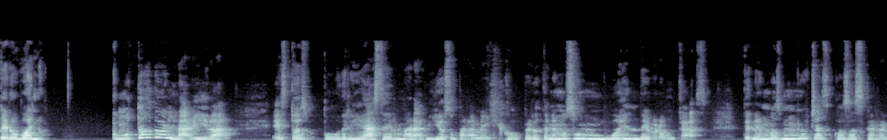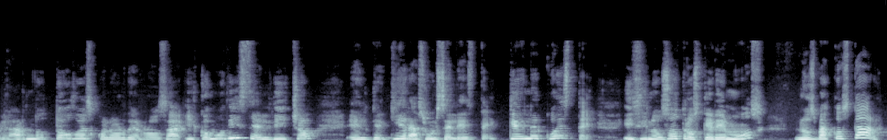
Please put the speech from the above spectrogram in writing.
Pero bueno, como todo en la vida, esto podría ser maravilloso para México, pero tenemos un buen de broncas, tenemos muchas cosas que arreglar, no todo es color de rosa y como dice el dicho, el que quiera azul celeste, que le cueste. Y si nosotros queremos, nos va a costar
